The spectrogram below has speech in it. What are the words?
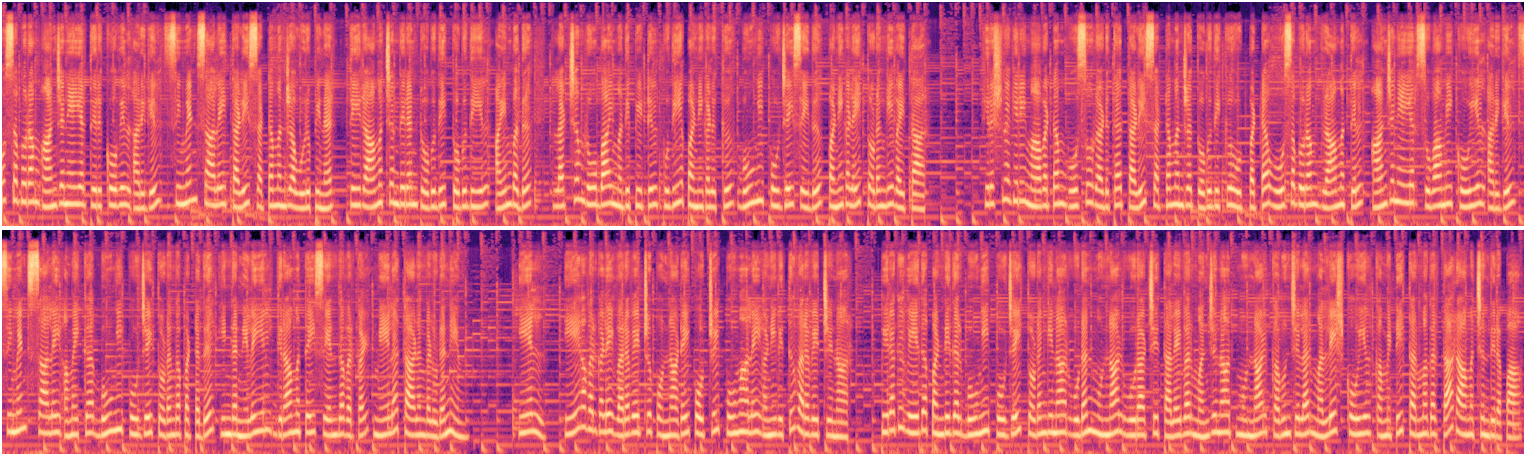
ஓசபுரம் ஆஞ்சநேயர் திருக்கோவில் அருகில் சிமெண்ட் சாலை தளி சட்டமன்ற உறுப்பினர் டி. ராமச்சந்திரன் தொகுதி தொகுதியில் ஐம்பது லட்சம் ரூபாய் மதிப்பீட்டில் புதிய பணிகளுக்கு பூமி பூஜை செய்து பணிகளை தொடங்கி வைத்தார். கிருஷ்ணகிரி மாவட்டம் ஓசூர் அடுத்த தளி சட்டமன்ற தொகுதிக்கு உட்பட்ட ஓசபுரம் கிராமத்தில் ஆஞ்சநேயர் சுவாமி கோயில் அருகில் சிமெண்ட் சாலை அமைக்க பூமி பூஜை தொடங்கப்பட்டது. இந்த நிலையில் கிராமத்தை சேர்ந்தவர்கள் மேல தாளங்களுடன் எம். ஏல் ஏ. அவர்களை வரவேற்று பொன்னாடை போற்றி பூமாலை அணிவித்து வரவேற்றினார். பிறகு வேத பண்டிதர் பூமி பூஜை தொடங்கினார். உடன் முன்னாள் ஊராட்சி தலைவர் மஞ்சுநாத் முன்னாள் கவுன்சிலர் மல்லேஷ் கோயில் கமிட்டி தர்மகர்த்தா ராமச்சந்திரப்பா.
